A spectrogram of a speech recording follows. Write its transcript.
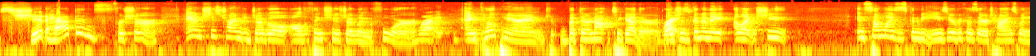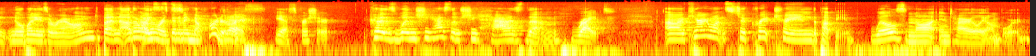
Shit happens. For sure. And she's trying to juggle all the things she was juggling before. Right. And co-parent, but they're not together. Right. Which is going to make, like, she... In some ways, it's going to be easier because there are times when nobody is around. But in other ways, it's going to make it harder. Yes. Yes, for sure. Because when she has them, she has them. Right. Uh, Carrie wants to crate train the puppy. Will's not entirely on board.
